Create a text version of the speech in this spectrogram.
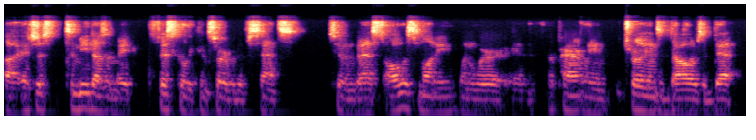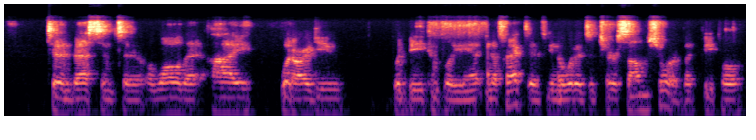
Uh, it just, to me, doesn't make fiscally conservative sense to invest all this money when we're in, apparently in trillions of dollars of debt to invest into a wall that I would argue would be completely ineffective. You know, would it deter some? Sure, but people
